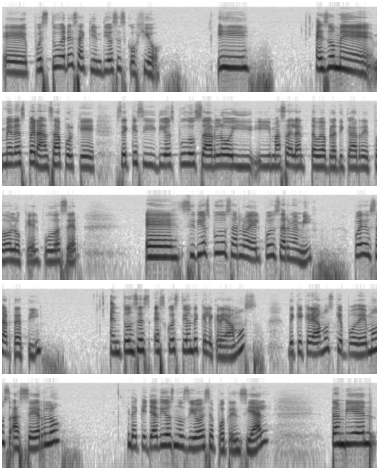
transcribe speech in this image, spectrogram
eh, pues tú eres a quien Dios escogió. Y eso me, da esperanza porque sé que si Dios pudo usarlo y, más adelante te voy a platicar de todo lo que Él pudo hacer, eh, si Dios pudo usarlo a Él, puede usarme a mí, puede usarte a ti. Entonces es cuestión de que le creamos, de que creamos que podemos hacerlo, de que ya Dios nos dio ese potencial también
